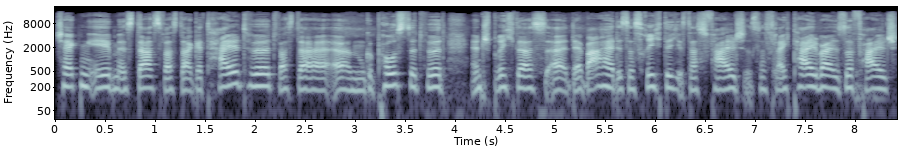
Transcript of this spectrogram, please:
checken eben, ist das, was da geteilt wird, was da ähm, gepostet wird, entspricht das äh, der Wahrheit, ist das richtig, ist das falsch, ist das vielleicht teilweise falsch.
